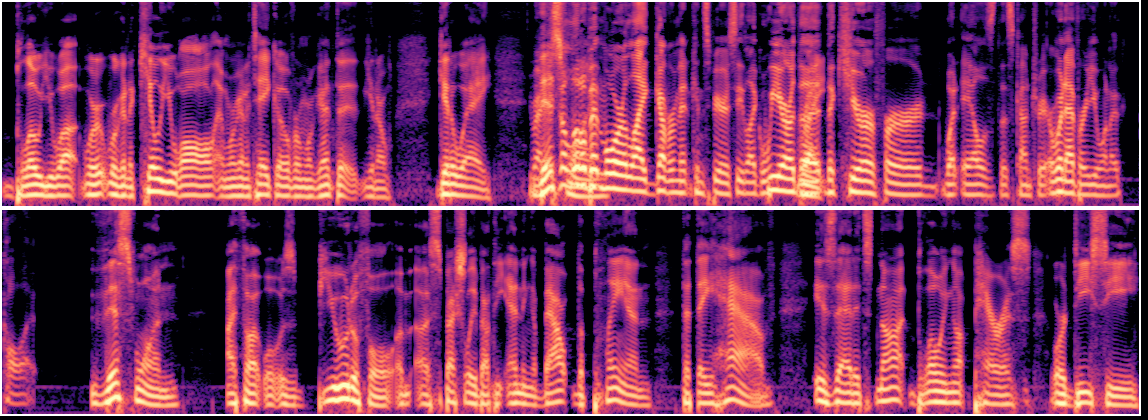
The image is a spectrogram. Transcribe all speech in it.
blow you up. We're we're gonna kill you all, and we're gonna take over, and we're gonna, to, you know, get away. Right. This it's a little one- bit more like government conspiracy. Like we are the Right. the cure for what ails this country, or whatever you want to call it. this one i thought what was beautiful um, especially about the ending about the plan that they have is that it's not blowing up paris or dc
